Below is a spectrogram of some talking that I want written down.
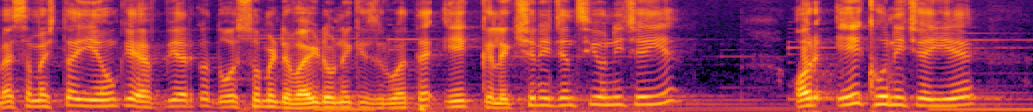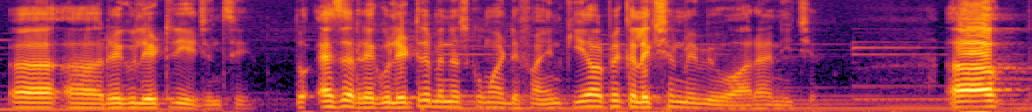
मैं समझता ये हूँ कि एफ़ बी आर को दो हिस्सों में डिवाइड होने की ज़रूरत है। एक कलेक्शन एजेंसी होनी चाहिए और एक होनी चाहिए रेगुलेटरी एजेंसी तो एज अ रेगुलेटर मैंने उसको वहाँ डिफाइन किया और फिर कलेक्शन में भी वो आ रहा है नीचे। Uh,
